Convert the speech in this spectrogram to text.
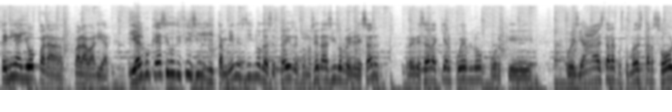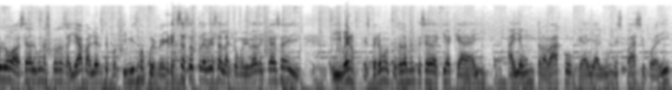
tenía yo para, para variar. Y algo que ha sido difícil y también es digno de aceptar y reconocer ha sido regresar, regresar aquí al pueblo porque pues ya estar acostumbrado a estar solo, a hacer algunas cosas allá, valerte por ti mismo, pues regresas otra vez a la comodidad de casa y, y bueno, esperemos que solamente sea de aquí a que hay, haya un trabajo, que haya algún espacio por ahí.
